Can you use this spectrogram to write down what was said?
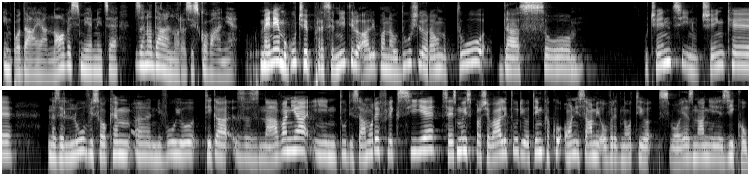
in podaja nove smernice za nadaljnje raziskovanje. Mene je mogoče presenetilo ali pa navdušilo ravno to, da so učenci in učenke na zelo visokem, nivoju tega zaznavanja in tudi samorefleksije, saj smo jih spraševali tudi o tem, kako oni sami ovrednotijo svoje znanje jezikov.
